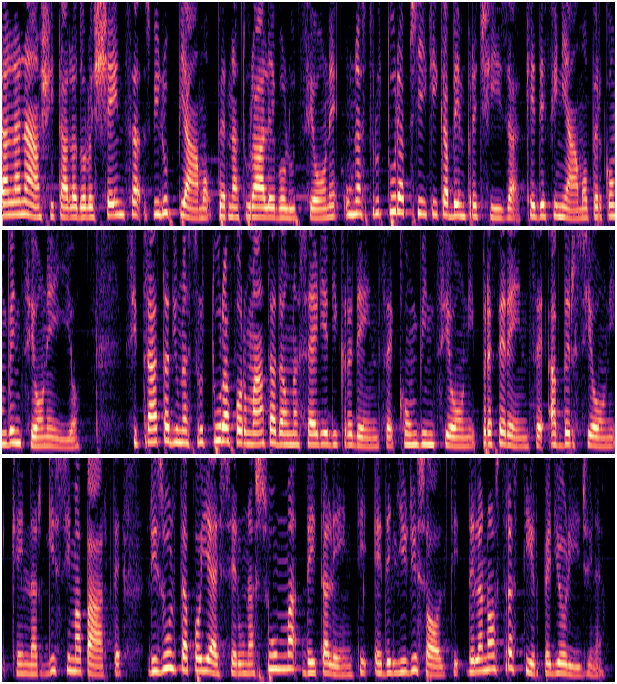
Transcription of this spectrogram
Dalla nascita all'adolescenza sviluppiamo per naturale evoluzione una struttura psichica ben precisa che definiamo per convenzione io. Si tratta di una struttura formata da una serie di credenze, convinzioni, preferenze, avversioni che in larghissima parte risulta poi essere una summa dei talenti e degli irrisolti della nostra stirpe di origine.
